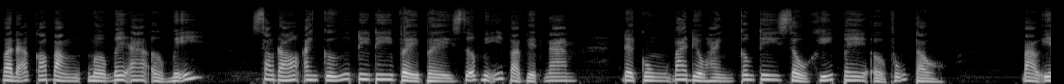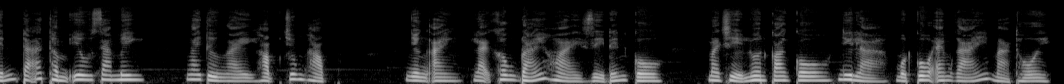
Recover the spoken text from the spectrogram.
và đã có bằng MBA ở Mỹ. Sau đó anh cứ đi đi về về giữa Mỹ và Việt Nam để cùng ba điều hành công ty dầu khí P ở Vũng Tàu. Bảo Yến đã thầm yêu Gia Minh ngay từ ngày học trung học. Nhưng anh lại không đoái hoài gì đến cô mà chỉ luôn coi cô như là một cô em gái mà thôi.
